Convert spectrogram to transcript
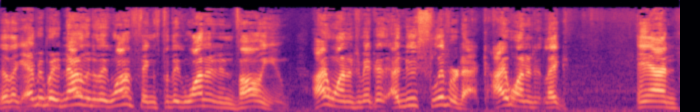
they're like everybody. Not only do they want things, but they want it in volume. I wanted to make a, a new sliver deck. I wanted it like, and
